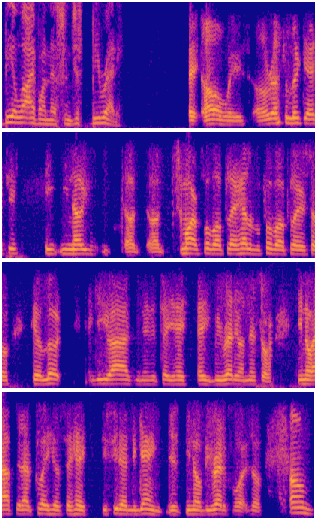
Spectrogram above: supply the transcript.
be alive on this and just be ready." Hey, always. Uh, Russell look at you. He, you know, he's a, a smart football player, hell of a football player. So he'll look and give you eyes, and then he'll tell you, "Hey, hey, be ready on this." Or you know, after that play, he'll say, "Hey, you see that in the game? Just you know, be ready for it." So, um,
